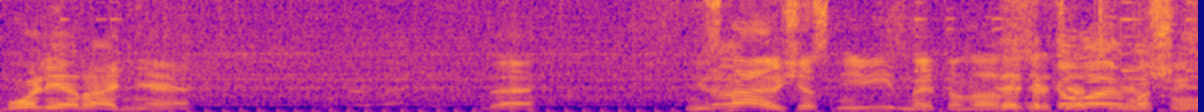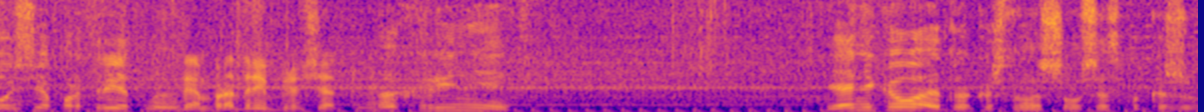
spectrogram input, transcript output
более ранняя. Да. Не знаю, сейчас не видно, это надо... Дай Я перчатки машине. вообще портретную. Дэн, протри перчатками. Охренеть. Я Николая только что нашел, сейчас покажу.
